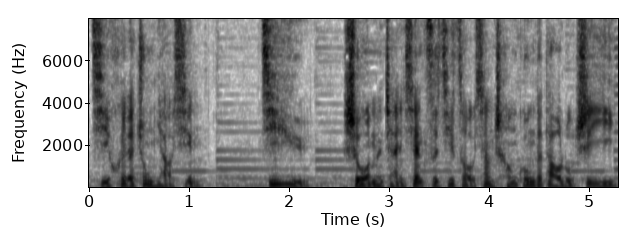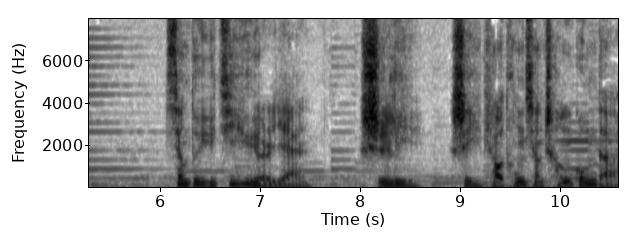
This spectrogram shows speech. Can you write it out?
机会的重要性。机遇是我们展现自己走向成功的道路之一。相对于机遇而言，实力是一条通向成功的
